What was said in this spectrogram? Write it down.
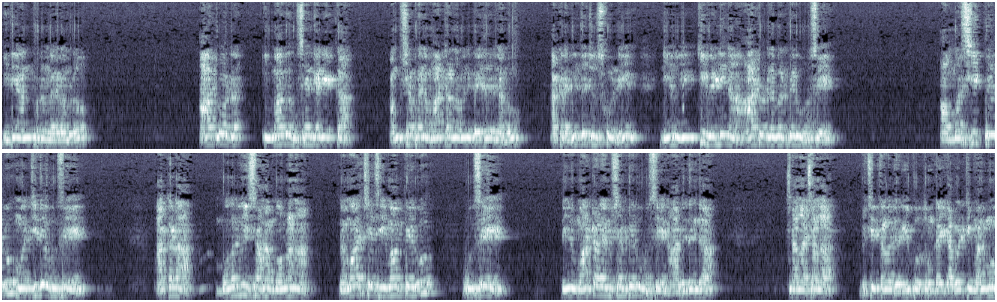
ఇదే అనంతపురం నగరంలో ఆటో డ్ర- ఇమామి హుసేన్ గారి యొక్క అంశం పైన మాట్లాడదామని బయలుదేరినాను. అక్కడ వింత చూసుకోండి. నేను ఎక్కి వెళ్ళిన ఆటో డ్రైవర్ పేరు హుసేన్ ఆ మసీద్ పేరు మస్జిదే హుసేన్ అక్కడ మౌలవీ సహా మౌలానా నమాజ్ చేసే ఇమాం పేరు హుసేన్ నేను మాట్లాడే అంశం పేరు హుసేన్ ఆ విధంగా చాలా చాలా విచిత్రాలు జరిగిపోతుంటాయి కాబట్టి మనము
